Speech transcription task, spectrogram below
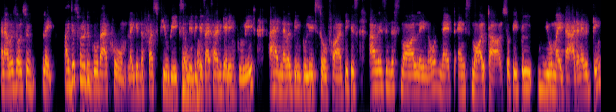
And I was also like I just wanted to go back home, like in the first few weeks only, because I started getting bullied. I had never been bullied so far because I was in the small, you know, net and small town. So people knew my dad and everything.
